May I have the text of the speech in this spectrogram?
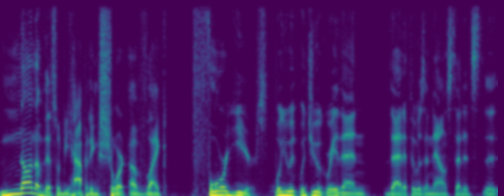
None of this would be happening short of like four years. Will you would you agree then that if it was announced that it's the,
